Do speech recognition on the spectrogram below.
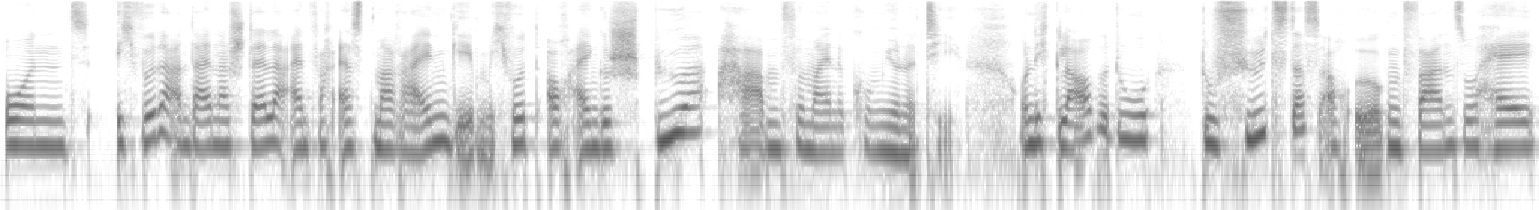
Und ich würde an deiner Stelle einfach erstmal reingeben. Ich würde auch ein Gespür haben für meine Community. Und ich glaube, du, du fühlst das auch irgendwann so, hey,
